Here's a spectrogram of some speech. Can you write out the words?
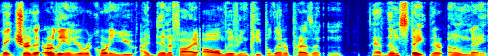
Make sure that early in your recording you identify all living people that are present and have them state their own name.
